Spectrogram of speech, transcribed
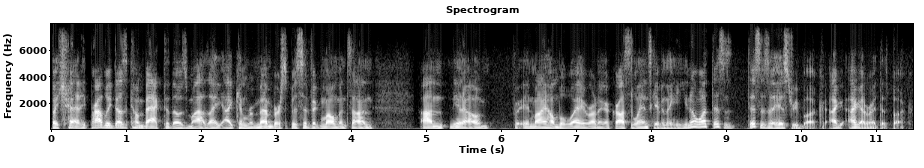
but yeah, it probably does come back to those miles. I, I can remember specific moments on, on you know, in my humble way, running across the landscape and thinking, you know what, this is this is a history book. I I got to write this book.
